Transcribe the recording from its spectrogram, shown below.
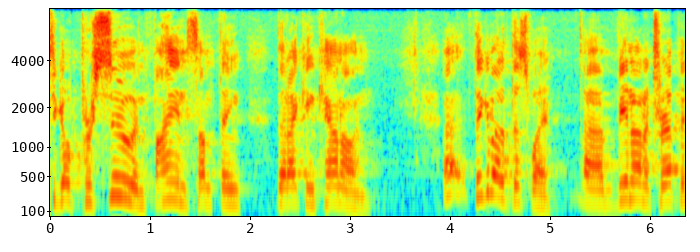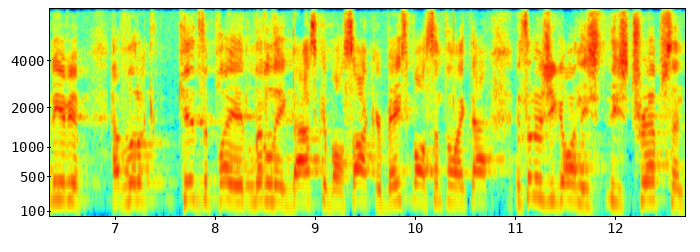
to go pursue and find something that I can count on. Uh, think about it this way um, being on a trip, any of you have little kids that play little league basketball, soccer, baseball, something like that. And sometimes you go on these, these trips and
